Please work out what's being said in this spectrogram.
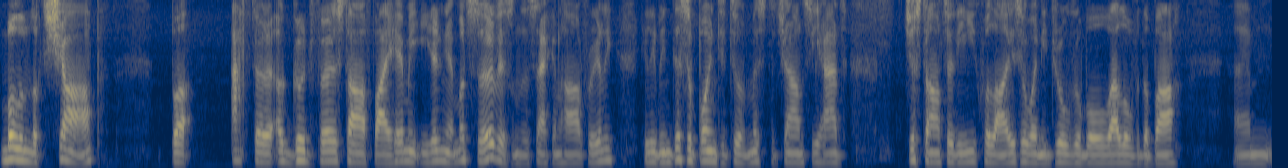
Mullin looked sharp, but after a good first half by him, he didn't get much service in the second half, really. He'd been disappointed to have missed the chance he had just after the equaliser when he drove the ball well over the bar. Um,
